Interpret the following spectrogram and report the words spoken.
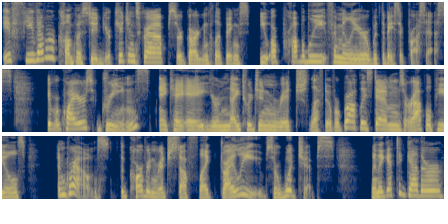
If you've ever composted your kitchen scraps or garden clippings, you are probably familiar with the basic process. It requires greens, aka your nitrogen rich leftover broccoli stems or apple peels, and browns, the carbon rich stuff like dry leaves or wood chips. When they get together,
